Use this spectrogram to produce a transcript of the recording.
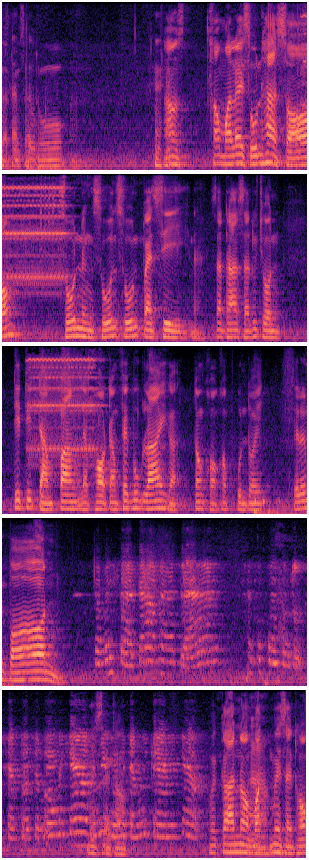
สาธุสาธุเอา เข้ามาเลย 0 5 2 0 1 0 0 8 4นะศรัทธาสาธุชน ที่ติดตามฟัง และพอตาม Facebook ไลฟ์ก็ ต้องขอขอบคุณโดย เจริญปอนจะไม่สาเจ้าพระอาจารย์ท่านพระครูสมดุลสัมปสมองค์พระเจ้าจะไม่รู้จำวิการพระเจ้าห้วยการเนาะวัดแม่สายทอง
